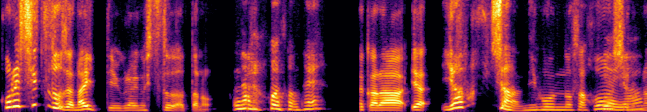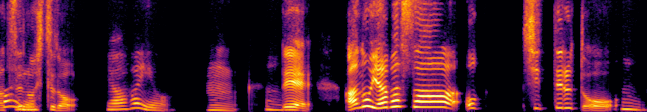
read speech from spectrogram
これ湿度じゃないっていうぐらいの湿度だったの。うんなるほどね。だから、いや、やばいじゃん、日本のさ、本州の夏の湿度。やばいよ。うん、うん、で、あのやばさを知ってると、うん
